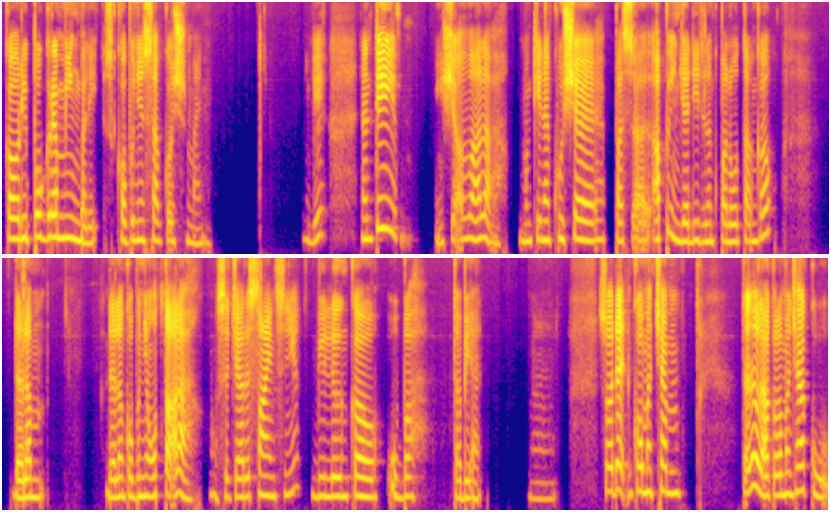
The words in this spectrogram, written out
kau reprogramming balik. Kau punya subconscious mind. Okay. Nanti insyaAllah lah mungkin aku share pasal apa yang jadi dalam kepala otak kau dalam dalam kau punya otak lah secara sainsnya bila kau ubah tabiat. Hmm. So that kau macam tak tahulah kalau macam aku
